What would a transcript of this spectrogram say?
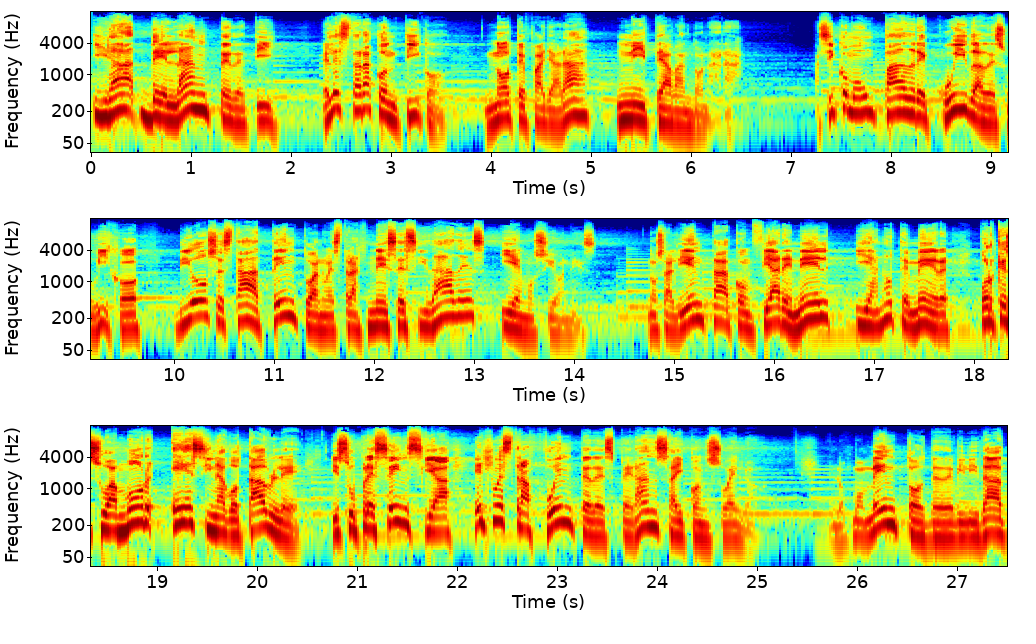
irá delante de ti. Él estará contigo, no te fallará ni te abandonará. Así como un padre cuida de su hijo, Dios está atento a nuestras necesidades y emociones. Nos alienta a confiar en Él y a no temer, porque su amor es inagotable y su presencia es nuestra fuente de esperanza y consuelo. En los momentos de debilidad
